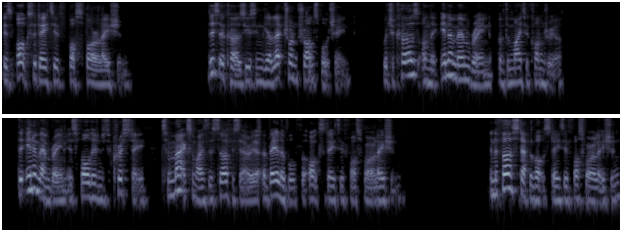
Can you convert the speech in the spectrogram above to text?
is oxidative phosphorylation. This occurs using the electron transport chain, which occurs on the inner membrane of the mitochondria. The inner membrane is folded into cristae to maximize the surface area available for oxidative phosphorylation. In the first step of oxidative phosphorylation,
